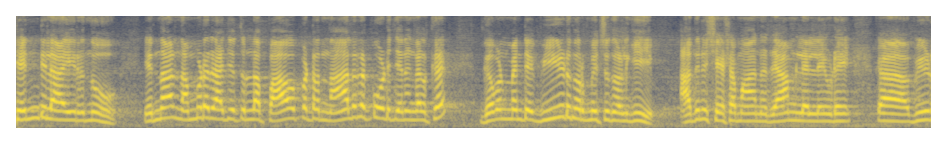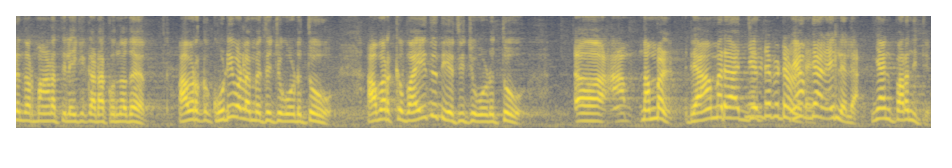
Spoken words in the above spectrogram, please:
ടെന്റിലായിരുന്നു എന്നാൽ നമ്മുടെ രാജ്യത്തുള്ള പാവപ്പെട്ട നാലര കോടി ജനങ്ങൾക്ക് ഗവൺമെന്റ് വീട് നിർമ്മിച്ചു നൽകി. അതിനുശേഷമാണ് രാം ലല്ലയുടെ വീട് നിർമ്മാണത്തിലേക്ക് കടക്കുന്നത്. അവർക്ക് കുടിവെള്ളം എത്തിച്ചു കൊടുത്തു. അവർക്ക് വൈദ്യുതി എത്തിച്ചു കൊടുത്തു. നമ്മൾ രാമരാജ്യം ഇല്ലല്ല ഞാൻ പറഞ്ഞിട്ട്.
